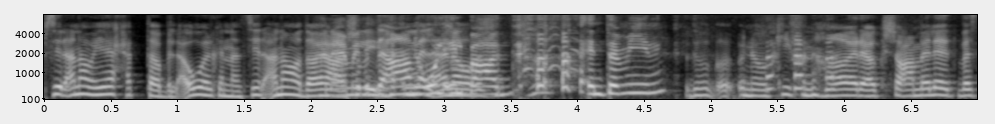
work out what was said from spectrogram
بصير أنا وياه حتى بالأول كنا نصير أنا وياه ضايعه شو هنعمل بدي أعمل؟ نقول إيه أنا لبعض أنت مين؟ إنه كيف نهارك؟ شو عملت؟ بس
